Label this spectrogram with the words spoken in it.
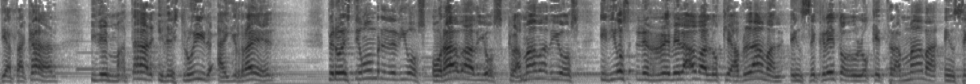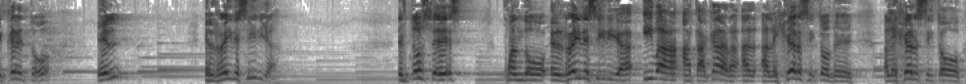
de atacar y de matar y destruir a Israel. Pero este hombre de Dios oraba a Dios, clamaba a Dios y Dios le revelaba lo que hablaban en secreto lo que tramaba en secreto el, el rey de Siria. Entonces, cuando el rey de Siria iba a atacar al, ejército de, al ejército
